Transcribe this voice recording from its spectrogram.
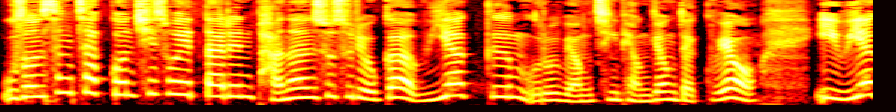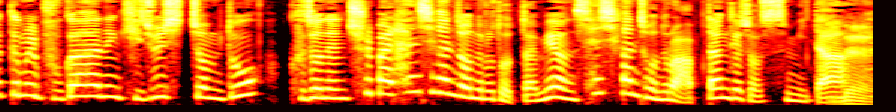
우선 승차권 취소에 따른 반환 수수료가 위약금으로 명칭이 변경됐고요. 이 위약금을 부과하는 기준 시점도 그전엔 출발 1시간 전으로 뒀다면 3시간 전으로 앞당겨졌습니다. 네.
